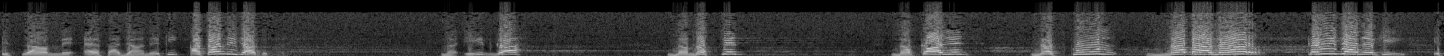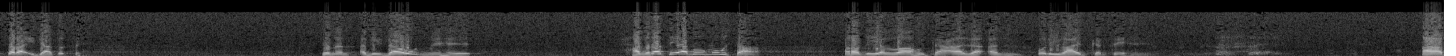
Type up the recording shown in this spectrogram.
اسلام میں ایسا جانے کی قطع اجازت نہیں نہ عیدگاہ، نہ مسجد، نہ کالج، نہ اسکول نہ بازار، کہیں جانے کی اس طرح اجازت ہے۔ سنن ابی داؤد میں ہے، حضرت ابو موسا رضی اللہ تعالی ان وہ روایت کرتے ہیں۔ آپ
